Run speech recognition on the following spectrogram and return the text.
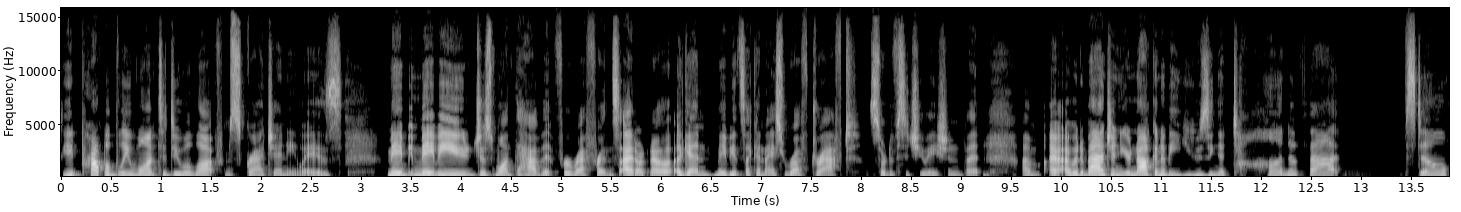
you'd probably want to do a lot from scratch anyways. Maybe maybe you just want to have it for reference i don't know again maybe it's like a nice rough draft sort of situation but um, I, I, would imagine you're not going to be using a ton of that still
